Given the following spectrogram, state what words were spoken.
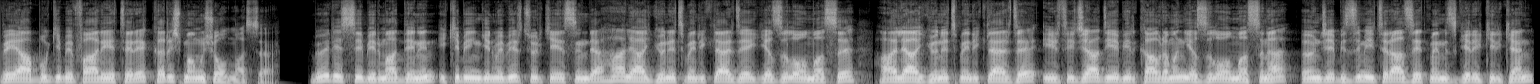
veya bu gibi faaliyetlere karışmamış olması. Böylesi bir maddenin 2021 Türkiye'sinde hala yönetmeliklerde yazılı olması, hala yönetmeliklerde irtica diye bir kavramın yazılı olmasına önce bizim itiraz etmemiz gerekirken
